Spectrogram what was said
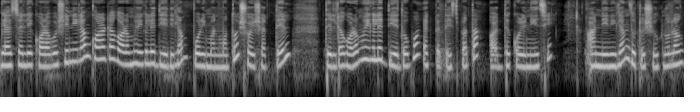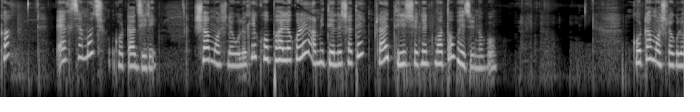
গ্যাস জ্বালিয়ে কড়া বসিয়ে নিলাম। কড়াটা গরম হয়ে গেলে দিয়ে দিলাম পরিমাণ মতো সরিষার তেল। তেলটা গরম হয়ে গেলে দিয়ে দেবো একটা তেজপাতা, অর্ধেক করে নিয়েছি। আর নিয়ে নিলাম দুটো শুকনো লঙ্কা, এক চামচ গোটা জিরে। সব মশলাগুলোকে খুব ভালো করে আমি তেলের সাথে প্রায় তিরিশ সেকেন্ড মতো ভেজে নেব। গোটা মশলাগুলো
